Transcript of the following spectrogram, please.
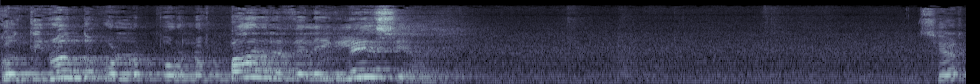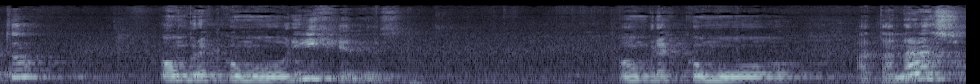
continuando por, por los padres de la iglesia, ¿cierto? Hombres como Orígenes, hombres como Atanasio,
